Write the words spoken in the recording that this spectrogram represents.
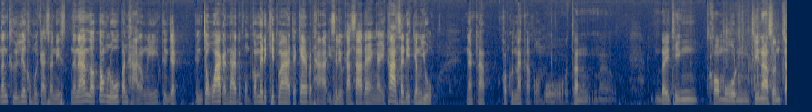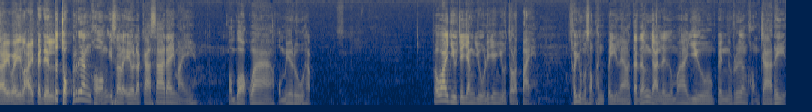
นั่นคือเรื่องขบวนการซอนิสต์ดังนั้นเราต้องรู้ปัญหาตรงนี้ถึงจะถึงจะว่ากันได้แต่ผมก็ไม่ได้คิดว่าจะแก้ปัญหาอิสราเอลกาซาได้ยังไง ถ้าซานิสต์ยังอยู่นะครับขอบคุณมากครับผมโอ้ท่านได้ทิ้งข้อมูลที่น่าสนใจไว้หลายประเด็นจะจบเรื่องของอิสราเอลและกาซาได้ไหม ผมบอกว่าผมไม่รู้ครับ เพราะว่ายิวจะยังอยู่หรือยังอยู่ตลอดไปเขาอยู่มา 2,000 ปีแล้ว แต่ต้องอย่าลืมว่ายิวเป็นเรื่องของจารีต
